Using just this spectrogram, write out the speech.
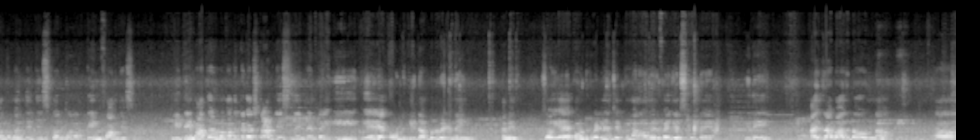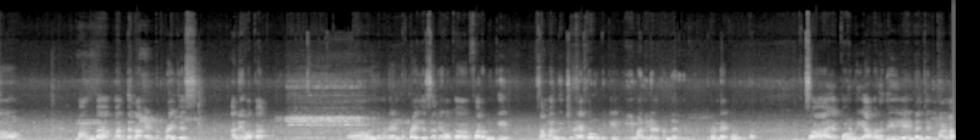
కొంతమంది తీసుకొని మనం టీం ఫామ్ చేసాం ఈ టీం ఆధ్వర్యంలో మొదటగా స్టార్ట్ చేసింది ఏంటంటే ఈ ఏ అకౌంట్కి డబ్బులు వెళ్ళినాయి అనేది. సో ఏ అకౌంట్కి వెళ్ళినాయని చెప్పి మనం వెరిఫై చేసుకుంటే ఇది హైదరాబాద్లో ఉన్న మంగ మద్దల ఎంటర్ప్రైజెస్ అనే ఒక ఏమంటే ఎంటర్ప్రైజెస్ అనే ఒక ఫర్మ్కి సంబంధించిన అకౌంట్కి ఈ మనీ వెళ్ళటం జరిగింది. రెండు అకౌంట్లతో సో ఆ అకౌంట్ ఎవరిది ఏంటని చెప్పి మళ్ళీ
